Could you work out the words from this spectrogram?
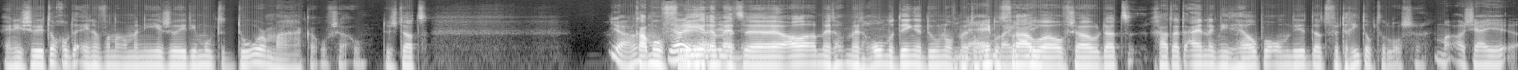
En die zul je toch op de een of andere manier zul je die moeten doormaken of zo. Dus dat Ja, camoufleren ja, ja, ja, met, eh, al, met, met honderd dingen doen of met Nee, honderd vrouwen of zo. Dat gaat uiteindelijk niet helpen om die, dat verdriet op te lossen. Maar als jij, je-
